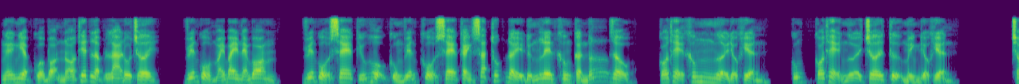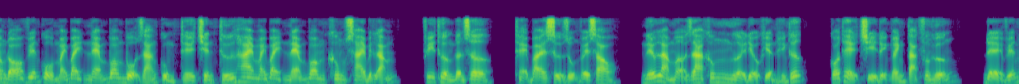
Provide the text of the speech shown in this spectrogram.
Nghề nghiệp của bọn nó thiết lập là đồ chơi, viễn cổ máy bay ném bom, viễn cổ xe cứu hộ cùng viễn cổ xe cảnh sát thúc đẩy đứng lên không cần đốt dầu, có thể không người điều khiển, cũng có thể người chơi tự mình điều khiển. Trong đó viễn cổ máy bay ném bom bộ dáng cùng thế chiến thứ hai máy bay ném bom không sai biệt lắm, phi thường đơn sơ, thẻ bài sử dụng về sau, nếu là mở ra không người điều khiển hình thức, có thể chỉ định hành tạc phương hướng, để viễn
